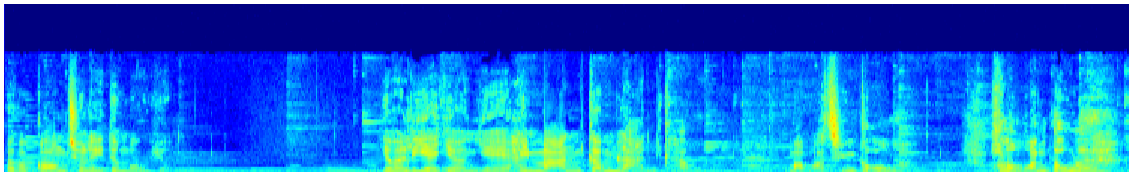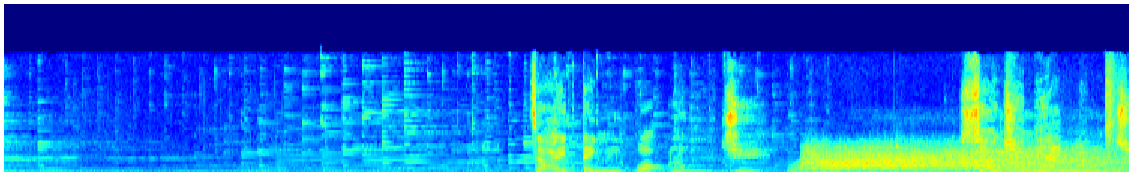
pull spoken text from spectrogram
不過講出嚟都冇用，因為呢一樣嘢係萬金難求。嫲嫲請講啊，可能揾到咧。就係定國龍珠。相傳呢粒龍珠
